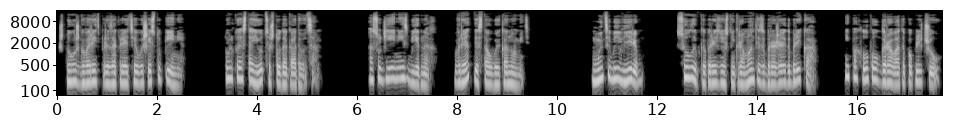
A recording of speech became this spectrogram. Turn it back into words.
Что уж говорить про заклятие высшей ступени. Только остается, что догадываться а судья не из бедных. Вряд ли стал бы экономить. «Мы тебе верим», – с улыбкой произнес некромант, изображая добряка, и похлопал горовато по плечу.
